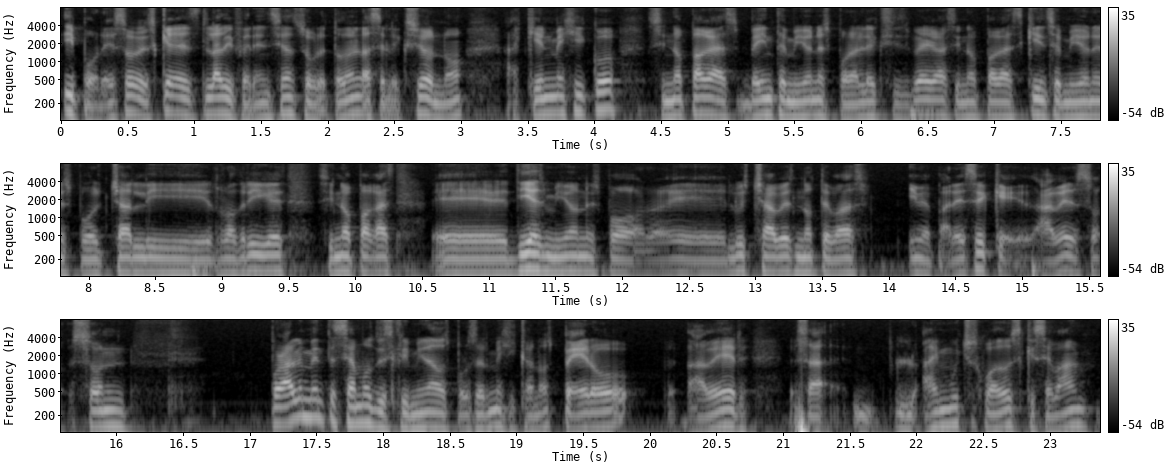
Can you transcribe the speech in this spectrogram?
y por eso es que es la diferencia, sobre todo en la selección, ¿no? Aquí en México, si no pagas 20 millones por Alexis Vega, si no pagas 15 millones por Charlie Rodríguez, si no pagas 10 eh, millones por eh, Luis Chávez, no te vas. Y me parece que, a ver, son, Probablemente seamos discriminados por ser mexicanos, pero, a ver, o sea, hay muchos jugadores que se van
